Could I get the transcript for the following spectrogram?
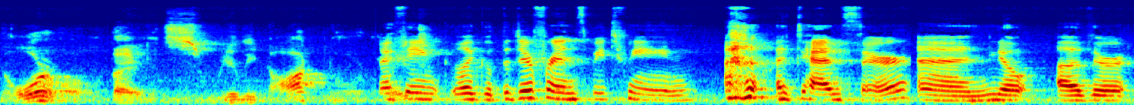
normal, but it's really not normal. I think like the difference between a dancer and you know other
